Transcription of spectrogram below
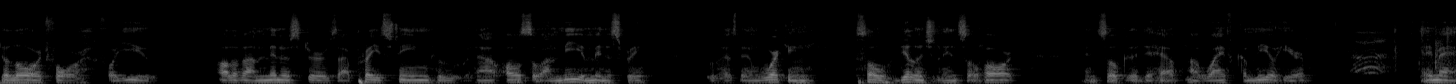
the Lord for for you, all of our ministers, our praise team, who our, also our media ministry, who has been working so diligently and so hard, and so good to have my wife Camille here. Amen.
